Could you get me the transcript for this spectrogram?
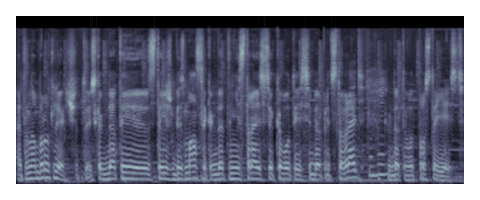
Это наоборот легче. То есть, когда ты стоишь без массы, когда ты не стараешься кого-то из себя представлять, когда ты вот просто есть,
